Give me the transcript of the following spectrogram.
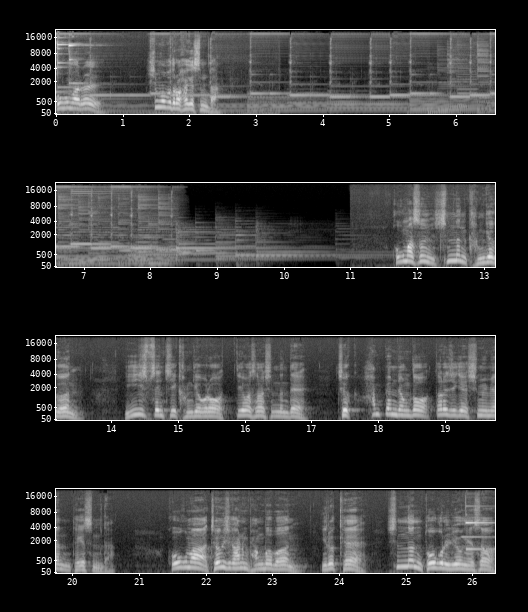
고구마를 심어 보도록 하겠습니다. 고구마 순 심는 간격은 20cm 간격으로 띄워서 심는데 즉 한 뼘 정도 떨어지게 심으면 되겠습니다. 고구마 정식하는 방법은 이렇게 심는 도구를 이용해서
